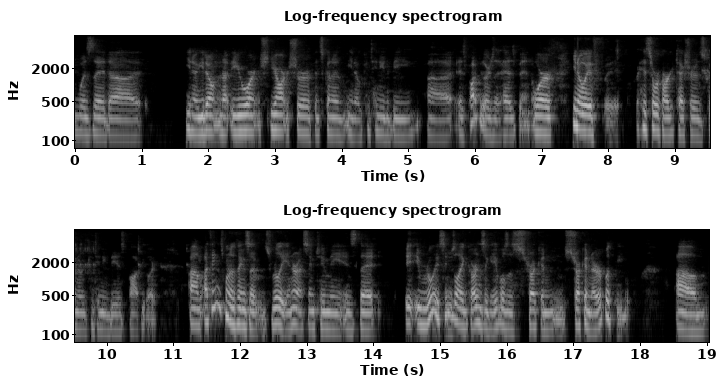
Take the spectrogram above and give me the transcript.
was that uh you know you don't know you weren't you aren't sure if it's going to you know continue to be uh, as popular as it has been or you know if historic architecture is going to continue to be as popular. Um, I think it's one of the things that's really interesting to me is that it, it really seems like Gardens of Gables has struck a struck a nerve with people. Um,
